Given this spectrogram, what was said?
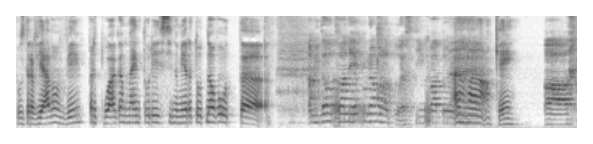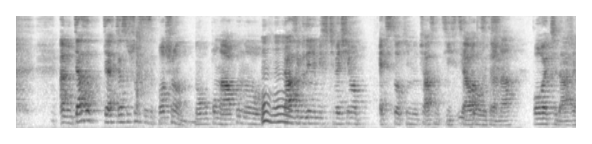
поздравявам ви. Предполагам, ментори си намирате отново от... А... Ами то, това не е програма на Туест, Innovator е... Ага, окей. А, ами тя, тя, тя всъщност е започнала много по-малко, но тази година мисля, че вече има 500 участници из цялата повече. страна. Повече даже.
